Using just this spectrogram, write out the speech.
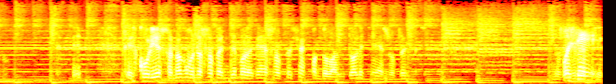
¿no? es curioso, ¿no? Como nos sorprendemos de que haya sorpresas cuando lo habitual es que haya sorpresas. No sé Pues sí.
